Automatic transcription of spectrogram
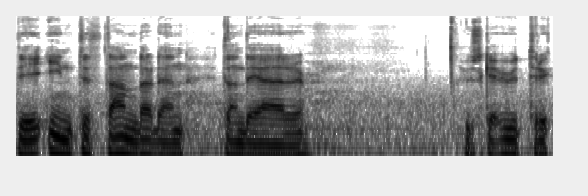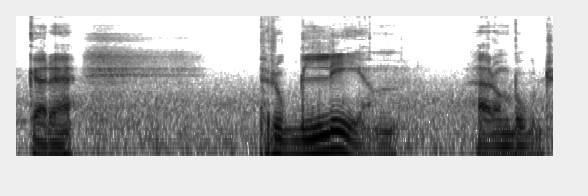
det är inte standarden, utan det är... Hur ska jag uttrycka det? Problem här ombord.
